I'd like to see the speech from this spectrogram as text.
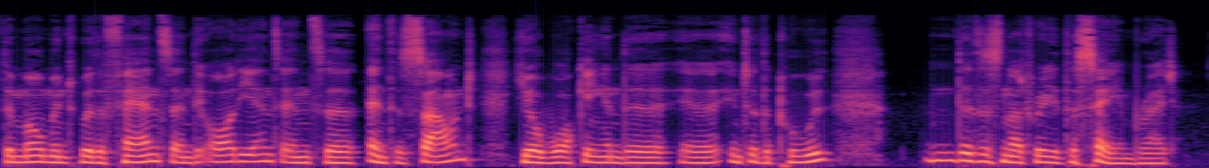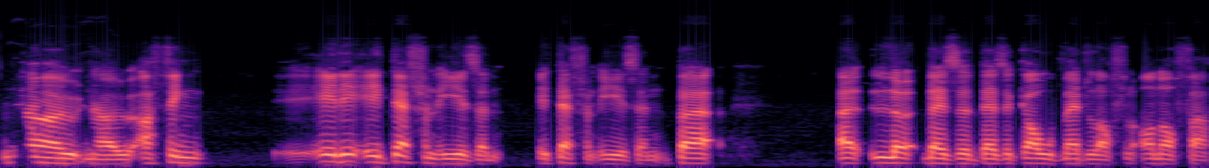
the moment with the fans and the audience and the and the sound. You're walking in the uh, into the pool this is not really the same, right? No, no. I think it it, it definitely isn't. It definitely isn't. But uh, look, there's a there's a gold medal off, on offer,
